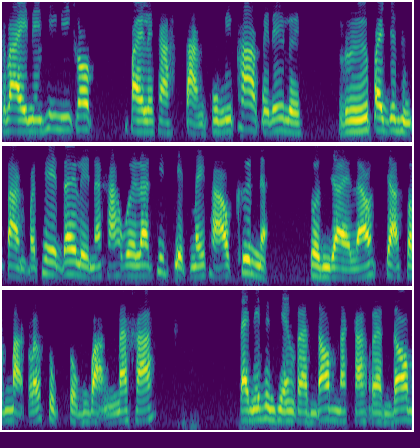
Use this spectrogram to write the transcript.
ไกลในที่นี้ก็ไปเลยค่ะ ต่างภูมิภาคไปได้เลย หรือไปจนถึงต่างประเทศได้เลยนะคะ เวลาที่เจ็ดไม้เท้าขึ้นเนี่ยส่วนใหญ่แล้วจะสมัครแล้วสุขสมหวังนะคะ แต่นี่เป็นเพียงแรนดอมนะคะแรนดอม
